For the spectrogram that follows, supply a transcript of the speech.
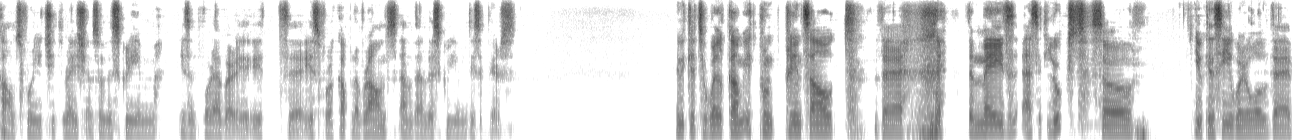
counts for each iteration. So the scream isn't forever. It uh, is for a couple of rounds and then the scream disappears. And it gets a welcome. It prints out the the maze as it looks. So you can see where all the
